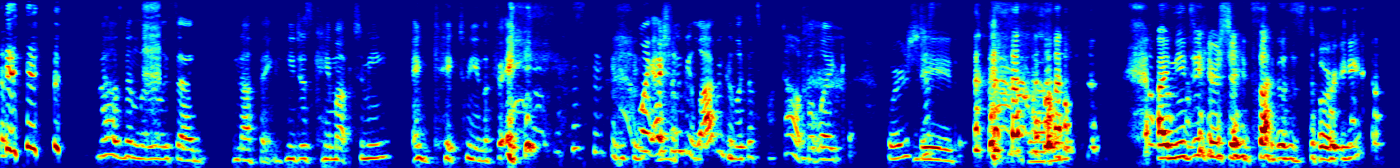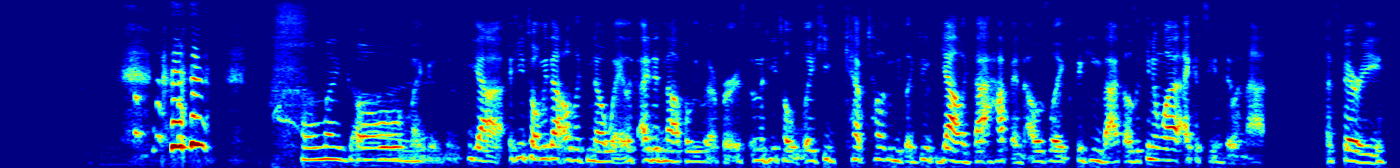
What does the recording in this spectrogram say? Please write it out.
My husband literally said nothing. He just came up to me and kicked me in the face. like I shouldn't be laughing because like that's fucked up, but like Where's Just- Shade? Well- I need to hear Shade's side of the story. Oh, oh my god. Oh my goodness. Yeah, he told me that. I was like, no way. Like, I did not believe it at first. And then he told, like, he kept telling me, he's like, dude, yeah, like that happened. I was like, thinking back, I was like, you know what? I could see him doing that. That's very,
